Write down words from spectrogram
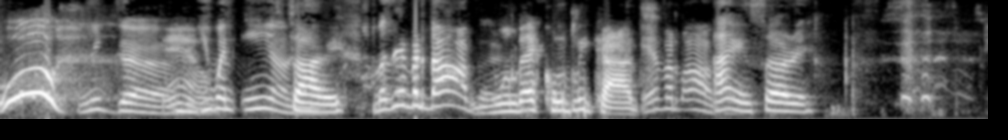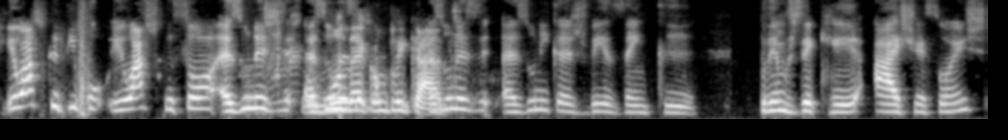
Uh, Nigga, Damn. you and Ian. sorry. Mas é verdade. o mundo é complicado. É verdade. I am sorry. Eu acho que, tipo, eu acho que só as, unas, as, o mundo unas, é as, complicado. unas, as únicas vezes em que podemos dizer que há exceções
